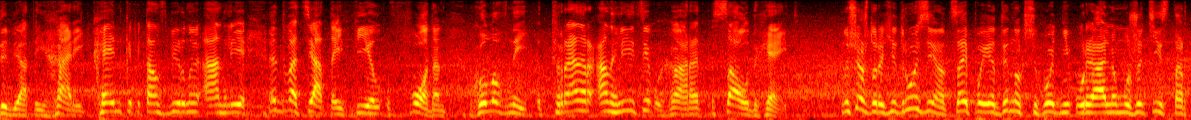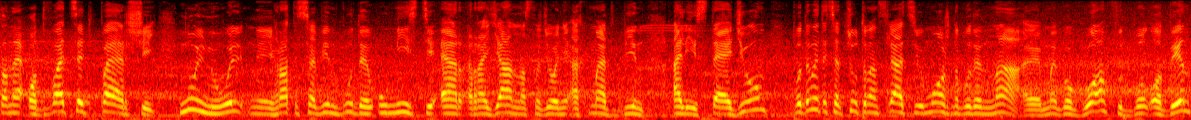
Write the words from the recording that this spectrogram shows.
9-й Гаррі Кейн, капітан збірної Англії, 20-й Філ Фоден, головний тренер англійців Гарет Саутгейт. Ну що ж, дорогі друзі, цей поєдинок сьогодні у реальному житті стартане о 21.00. Гратися він буде у місті Ер Раян на стадіоні Ахмед Бін Алі Стедіум. Подивитися цю трансляцію можна буде на е, Мегого Футбол 1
